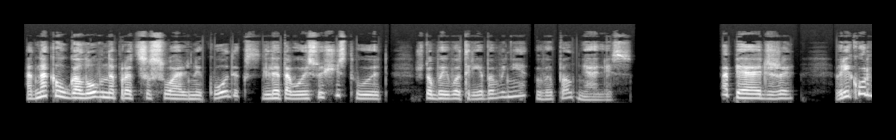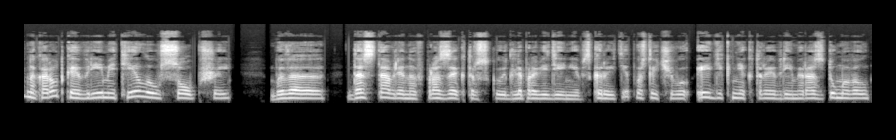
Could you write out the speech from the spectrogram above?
Однако уголовно-процессуальный кодекс для того и существует, чтобы его требования выполнялись. Опять же, в рекордно короткое время тело усопшей было доставлено в прозекторскую для проведения вскрытия, после чего Эдик некоторое время раздумывал,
